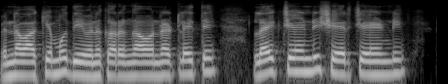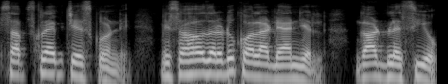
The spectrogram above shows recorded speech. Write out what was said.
విన్న వాక్యము దీవెనకరంగా ఉన్నట్లయితే లైక్ చేయండి షేర్ చేయండి సబ్స్క్రైబ్ చేసుకోండి. మీ సహోదరుడు Kola Daniel. God bless you.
